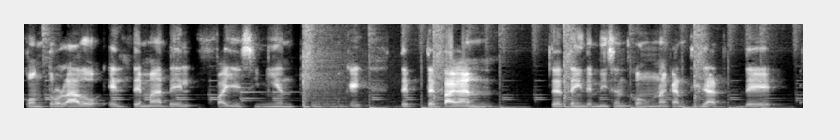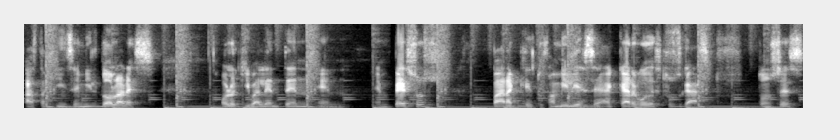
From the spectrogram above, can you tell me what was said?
controlado el tema del fallecimiento. ¿okay? Te, pagan, te, indemnizan con una cantidad de hasta 15 mil dólares o lo equivalente en, en, pesos para que tu familia se haga cargo de estos gastos. Entonces,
